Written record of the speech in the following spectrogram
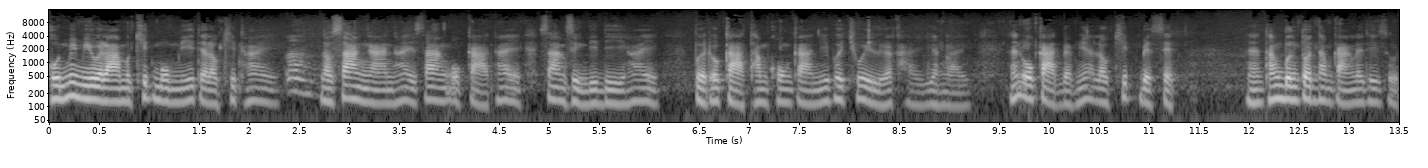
คุณไม่มีเวลามาคิดมุมนี้แต่เราคิดให้เออเราสร้างงานให้สร้างโอกาสให้สร้างสิ่งดี ๆ ให้เปิดโอกาสทำโครงการนี้เพื่อช่วยเหลือใครอย่างไรนั้นโอกาสแบบเนี้ยเราคิดเบ็ดเสร็จนะทั้งเบื้องต้นทำกลางและที่สุด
